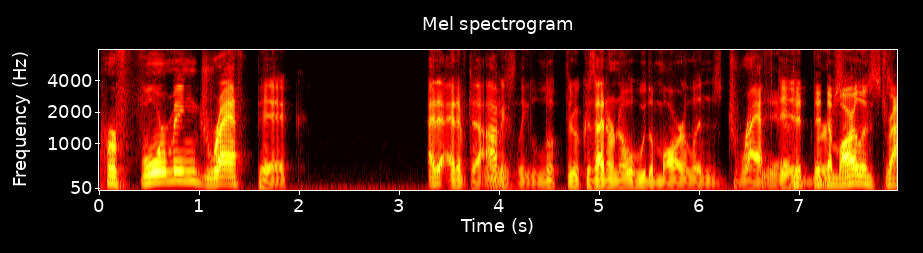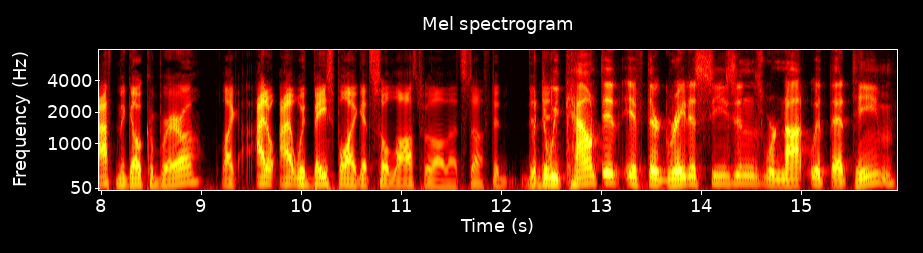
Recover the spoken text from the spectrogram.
performing draft pick? I'd, I'd have to hmm. obviously look through because I don't know who the Marlins drafted. Did, did the Marlins draft Miguel Cabrera? Like I don't. I with baseball, I get so lost with all that stuff. Did, did But do they- we count it if their greatest seasons were not with that team?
